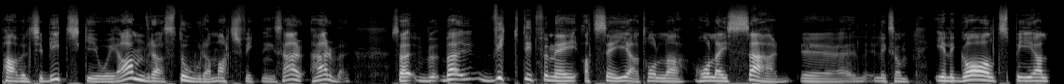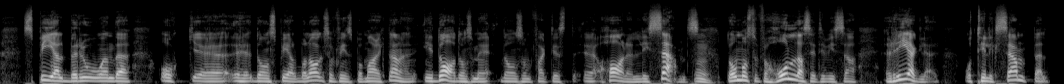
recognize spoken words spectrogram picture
Pavel Cibicki och i andra stora matchfickningshärvor. Så viktigt för mig att säga, att hålla, hålla isär eh, liksom illegalt spel, spelberoende och eh, de spelbolag som finns på marknaden idag, de som, är, de som faktiskt eh, har en licens. Mm. De måste förhålla sig till vissa regler och till exempel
